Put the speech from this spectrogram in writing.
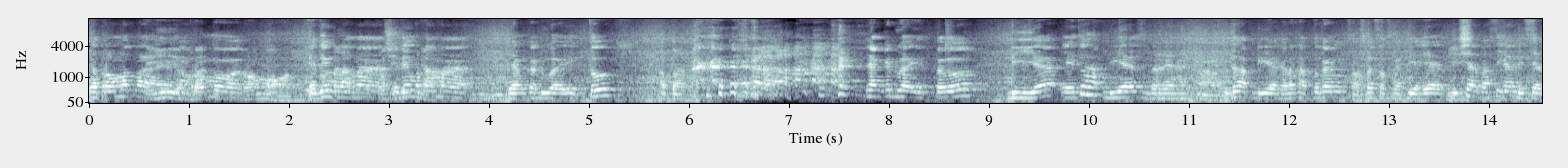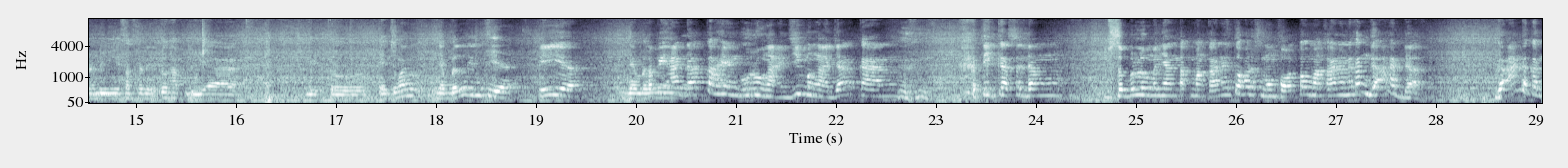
ngepromot lah, Iya, ngepromot. promote. Itu yang pertama, itu yang pertama. Yang kedua itu apa? yang kedua itu dia, ya itu hak dia sebenarnya. Hmm. Itu hak dia karena satu kan sosmed sosmed dia ya di share pasti kan di share di sosmed itu hak dia gitu. Ya cuman nyebelin sih ya. iya Nyebelin. tapi adakah yang guru ngaji mengajarkan ketika sedang sebelum menyantap makanan itu harus memfoto makanan kan nggak ada nggak ada kan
